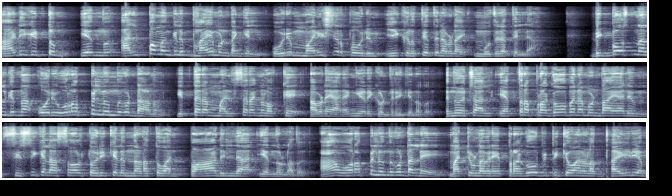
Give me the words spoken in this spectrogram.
അടി കിട്ടും എന്ന് അല്പമെങ്കിലും ഭയമുണ്ടെങ്കിൽ ഒരു മനുഷ്യർ പോലും ഈ കൃത്യത്തിനവിടെ മുതിരത്തില്ല. ബിഗ് ബോസ് നൽകുന്ന ഒരു ഉറപ്പിൽ നിന്നുകൊണ്ടാണ് ഇത്തരം മത്സരങ്ങളൊക്കെ അവിടെ അരങ്ങേറിക്കൊണ്ടിരിക്കുന്നത്. എന്ന് വെച്ചാൽ എത്ര പ്രകോപനമുണ്ടായാലും ഫിസിക്കൽ അസോൾട്ട് ഒരിക്കലും നടത്തുവാൻ പാടില്ല എന്നുള്ളത്. ആ ഉറപ്പിൽ നിന്നുകൊണ്ടല്ലേ മറ്റുള്ളവരെ പ്രകോപിപ്പിക്കുവാനുള്ള ധൈര്യം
